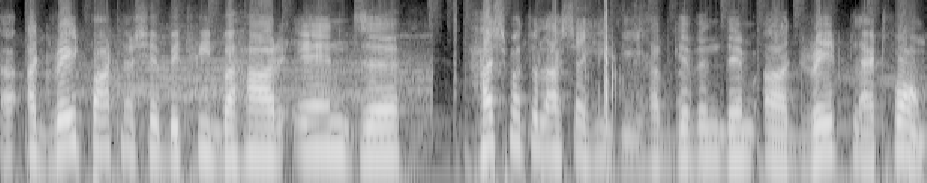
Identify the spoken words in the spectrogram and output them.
Uh, a great partnership between Bahar and uh, Hashmatullah Shahidi have given them a great platform.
